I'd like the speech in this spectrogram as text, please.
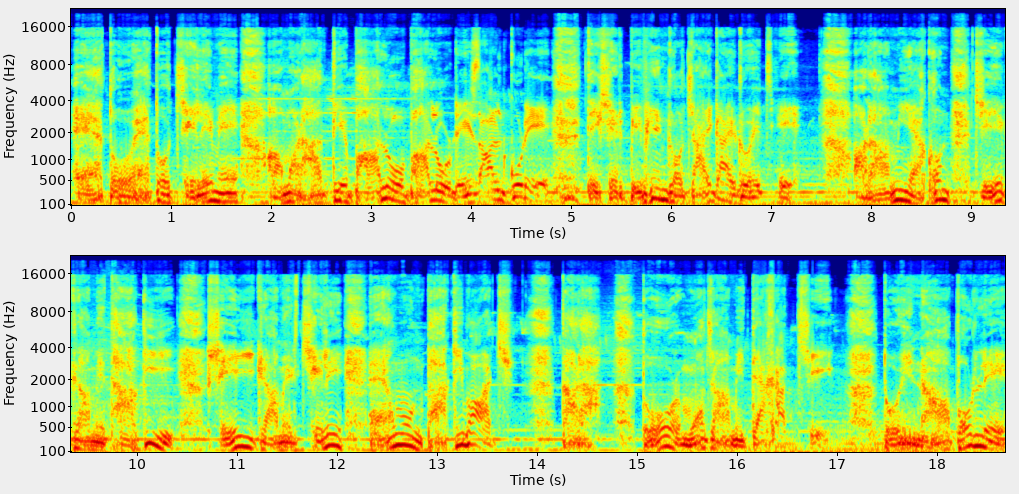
এত এত ছেলে মেয়ে আমার হাত দিয়ে ভালো ভালো রেজাল্ট করে দেশের বিভিন্ন জায়গায় রয়েছে। আর আমি এখন যে গ্রামে থাকি, সেই গ্রামের ছেলে এমন ফাঁকিবাজ। তারা তোর মজা আমি দেখাচ্ছি। তুই না পড়লে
